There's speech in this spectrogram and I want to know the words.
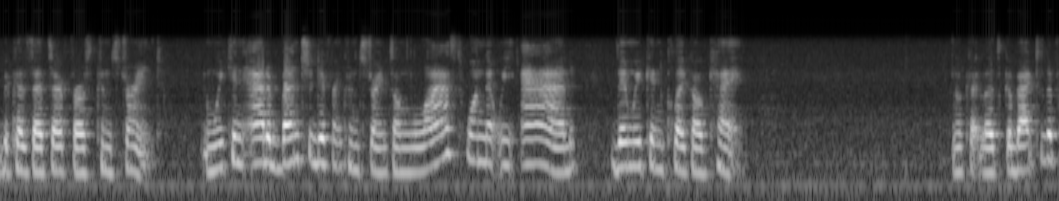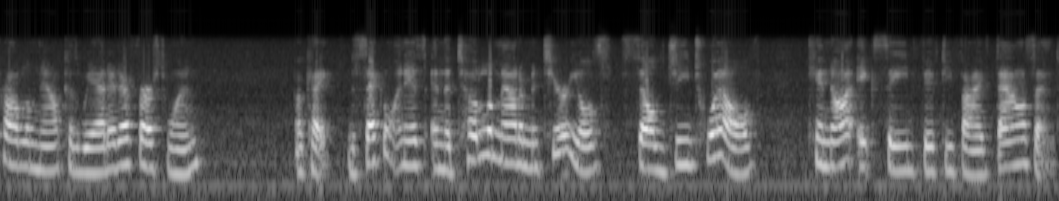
because that's our first constraint. And we can add a bunch of different constraints. On the last one that we add, then we can click OK. Okay, let's go back to the problem now because we added our first one. Okay, the second one is, and the total amount of materials, cell G12, cannot exceed 55,000.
